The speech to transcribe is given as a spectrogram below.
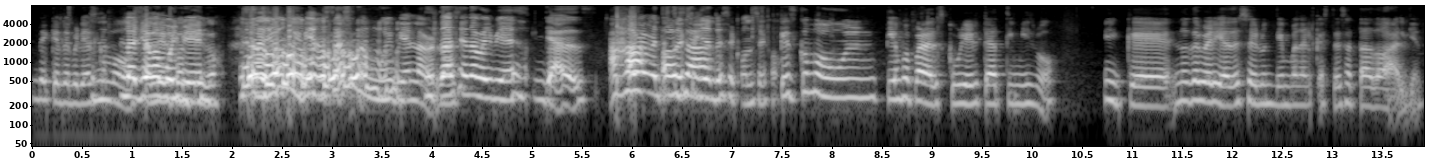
De que deberías como La lleva muy bien. contigo. La lleva muy bien, lo está haciendo muy bien, la Está verdad. haciendo muy bien. Ya, es- ajá, Obviamente estoy sea, siguiendo ese consejo. que es como un tiempo para descubrirte a ti mismo y que no debería de ser un tiempo en el que estés atado a alguien.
